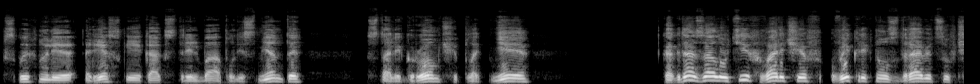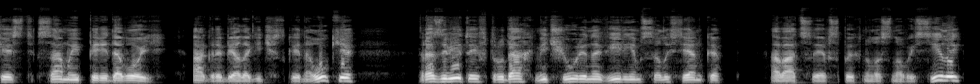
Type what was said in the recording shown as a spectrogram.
Вспыхнули резкие, как стрельба, аплодисменты, стали громче, плотнее. Когда зал утих, Варичев выкрикнул здравицу в честь самой передовой агробиологической науки, развитой в трудах Мичурина, Вильямса, Лысенко. Овация вспыхнула с новой силой,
